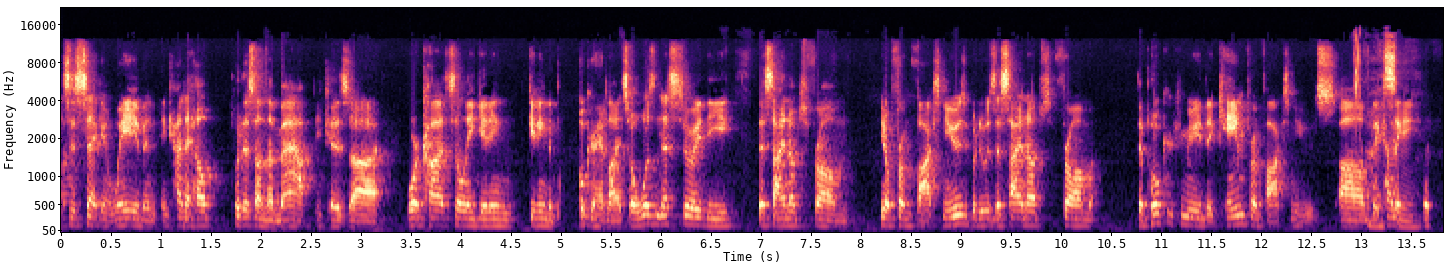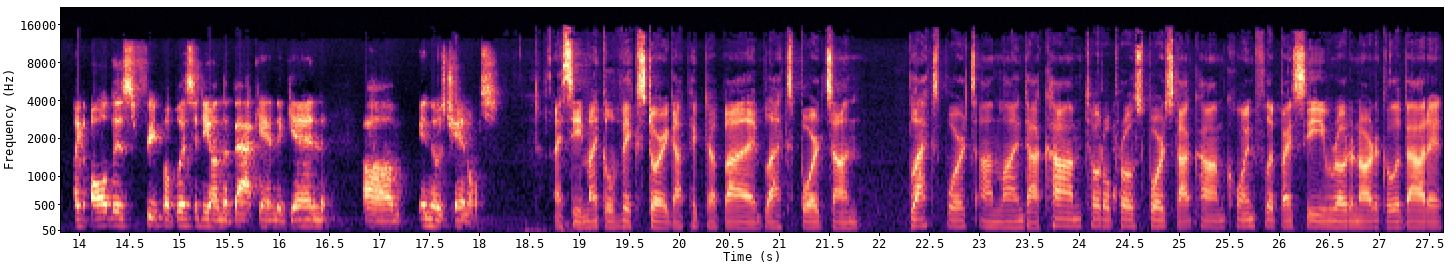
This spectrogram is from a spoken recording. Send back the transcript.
it's a second wave and, and kind of help put us on the map because uh, we're constantly getting getting the poker headlines. So it wasn't necessarily the the signups from you know from Fox News, but it was the signups from the poker community that came from Fox News. Um, they kind of like all this free publicity on the back end again um, in those channels. I see. Michael Vick's story got picked up by Black Sports on blacksportsonline.com, totalprosports.com, CoinFlip. I see wrote an article about it.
